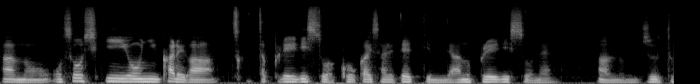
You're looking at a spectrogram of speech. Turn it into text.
あの、お葬式用に彼が作ったプレイリストが公開されてっていうんで、あのプレイリストをね、あの、ずっと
